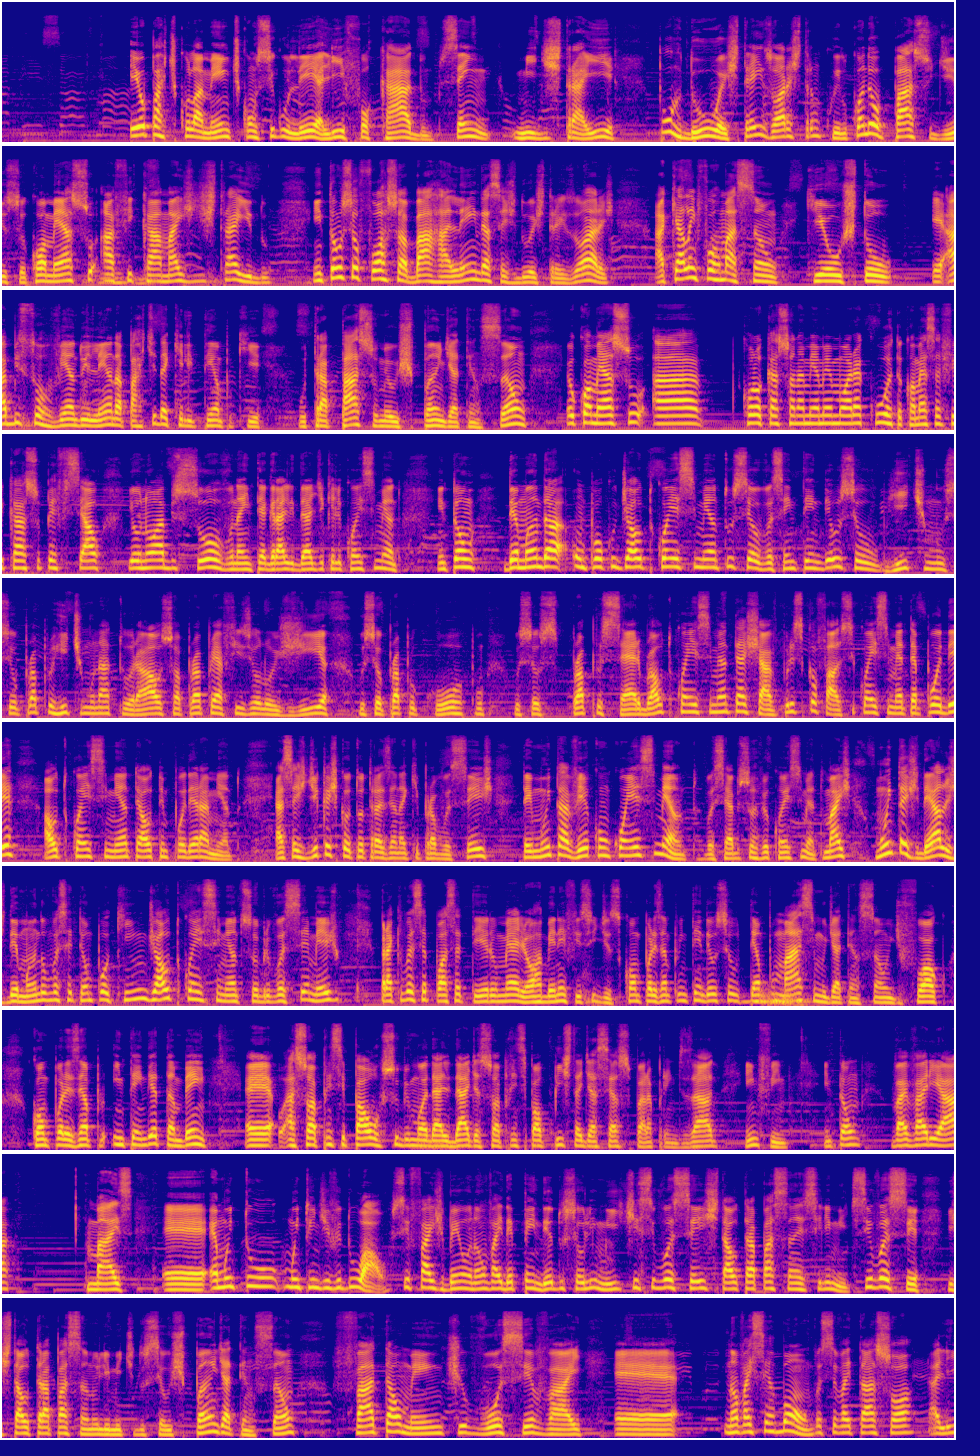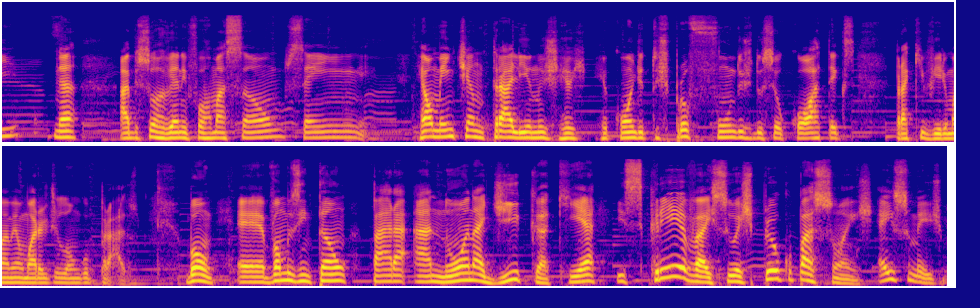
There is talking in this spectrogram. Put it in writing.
eu particularmente consigo ler ali focado, sem me distrair, por duas, três horas tranquilo. Quando eu passo disso, eu começo a ficar mais distraído. Então, se eu forço a barra além dessas duas, três horas, aquela informação que eu estou é, absorvendo e lendo a partir daquele tempo que ultrapassa o meu span de atenção, eu começo a colocar só na minha memória curta, começa a ficar superficial e eu não absorvo na integralidade aquele conhecimento. Então, demanda um pouco de autoconhecimento seu, você entender o seu ritmo, o seu próprio ritmo natural, sua própria fisiologia, o seu próprio corpo, o seu próprio cérebro. Autoconhecimento é a chave. Por isso que eu falo, se conhecimento é poder, autoconhecimento é autoempoderamento. Essas dicas que eu estou trazendo aqui para vocês tem muito a ver com conhecimento, você absorver conhecimento, mas muitas delas demandam você ter um pouquinho de autoconhecimento sobre você mesmo para que você possa ter o melhor benefício disso. Como, por exemplo, entender o seu tempo máximo de atenção e de foco, como, por exemplo, entender também é, a sua principal submodalidade, a sua principal pista de acesso para aprendizado, enfim. Então, vai variar, mas é, é, muito, muito individual. Se faz bem ou não vai depender do seu limite se você está ultrapassando esse limite. Se você está ultrapassando o limite do seu span de atenção, fatalmente você vai. É, não vai ser bom. Você vai estar só ali, né? Absorvendo informação sem realmente entrar ali nos recônditos profundos do seu córtex para que vire uma memória de longo prazo. Bom, é, vamos então para a nona dica, que é escreva as suas preocupações. É isso mesmo.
